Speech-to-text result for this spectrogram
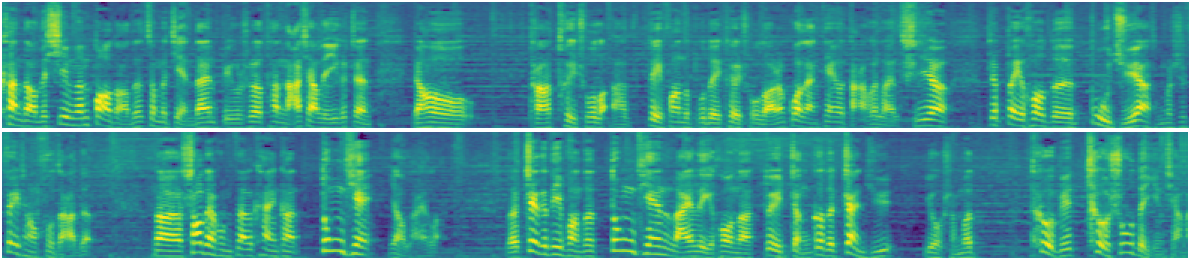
看到的新闻报道的这么简单。比如说他拿下了一个镇，然后他退出了啊，对方的部队退出了，然后过两天又打回来了。实际上这背后的布局啊，什么是非常复杂的。那稍等会儿，我们再来看一看冬天要来了。呃，这个地方的冬天来了以后呢，对整个的战局有什么特别特殊的影响？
